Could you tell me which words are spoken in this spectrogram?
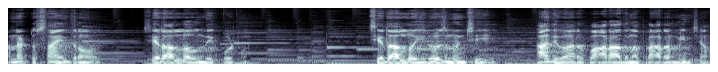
అన్నట్టు సాయంత్రం చీరాల్లో ఉంది కూటం. చీరాల్లో ఈ రోజు నుంచి ఆదివారపు ఆరాధన ప్రారంభించాం.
